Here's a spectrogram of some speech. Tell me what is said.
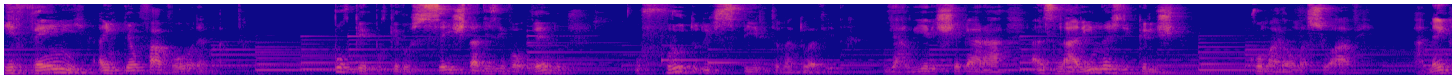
E vem em teu favor, amado. Por quê? Porque você está desenvolvendo o fruto do Espírito na tua vida. E ali ele chegará às narinas de Cristo como aroma suave. Amém?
